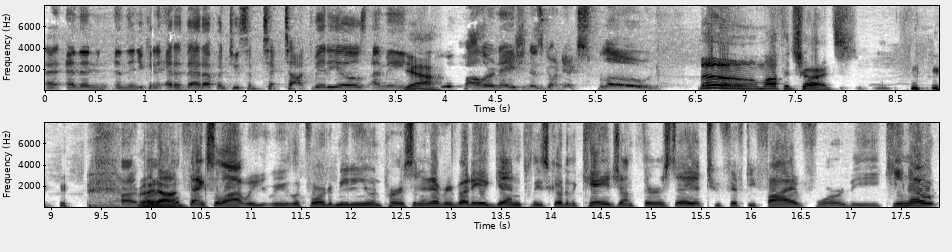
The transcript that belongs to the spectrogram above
and then and then you can edit that up into some TikTok videos. I mean, yeah, Blue Collar Nation is going to explode. Boom, off the charts. right, right on. Well, thanks a lot. We, we look forward to meeting you in person. And everybody, again, please go to the cage on Thursday at 2.55 for the keynote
